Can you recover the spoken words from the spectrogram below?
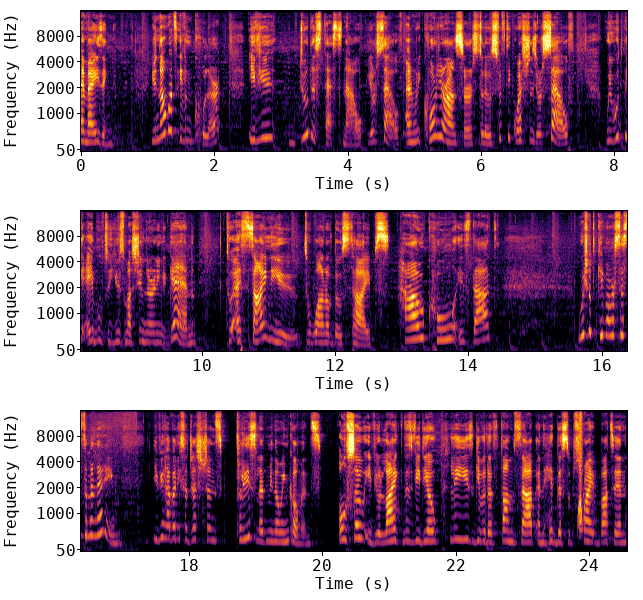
Amazing. You know what's even cooler? If you do this test now yourself and record your answers to those 50 questions yourself, we would be able to use machine learning again to assign you to one of those types. How cool is that? We should give our system a name. If you have any suggestions, please let me know in comments. Also, if you like this video, please give it a thumbs up and hit the subscribe button.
